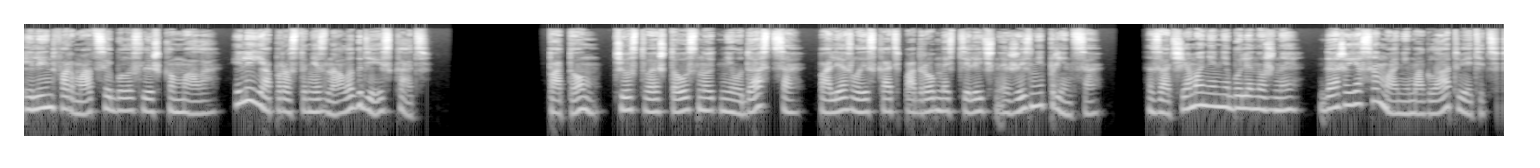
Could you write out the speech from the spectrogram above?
Или информации было слишком мало, или я просто не знала, где искать. Потом, чувствуя, что уснуть не удастся, полезла искать подробности личной жизни принца. Зачем они мне были нужны, даже я сама не могла ответить.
